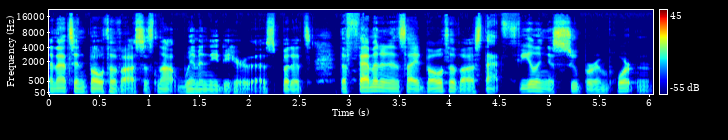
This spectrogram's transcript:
and that's in both of us, it's not women need to hear this, but it's the feminine inside both of us, that feeling is super important.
